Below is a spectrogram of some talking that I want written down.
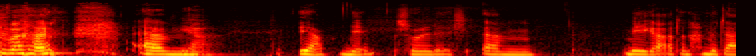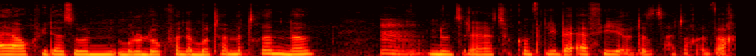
Aber Nein. Ähm, ja. Ja, nee, schuldig. Ähm, mega. Dann haben wir da ja auch wieder so einen Monolog von der Mutter mit drin, ne? Mhm. Nun zu deiner Zukunft, liebe Effi. Und das ist halt auch einfach,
